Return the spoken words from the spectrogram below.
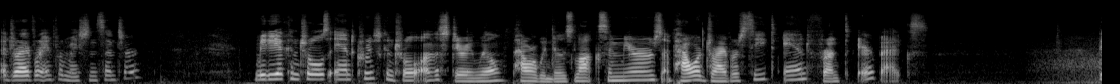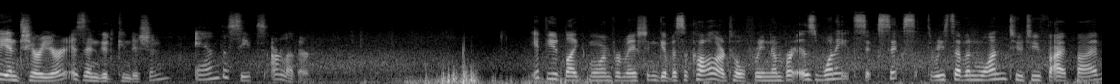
a driver information center, media controls and cruise control on the steering wheel, power windows, locks and mirrors, a power driver's seat, and front airbags. The interior is in good condition, and the seats are leather. If you'd like more information, give us a call. Our toll free number is 1 371 2255,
